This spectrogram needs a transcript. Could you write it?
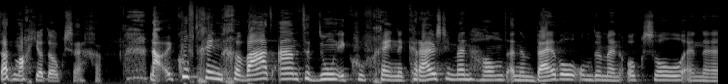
Dat mag je het ook zeggen. Nou, ik hoef geen gewaad aan te doen. Ik hoef geen kruis in mijn hand en een bijbel onder mijn oksel en, uh,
